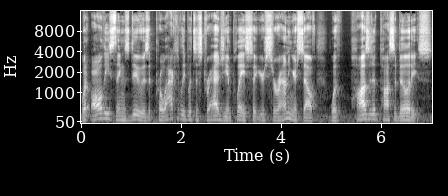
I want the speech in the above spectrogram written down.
what all these things do is it proactively puts a strategy in place so you're surrounding yourself with positive possibilities.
